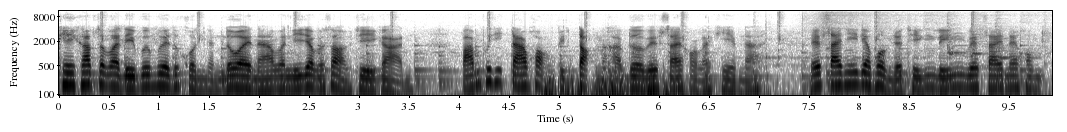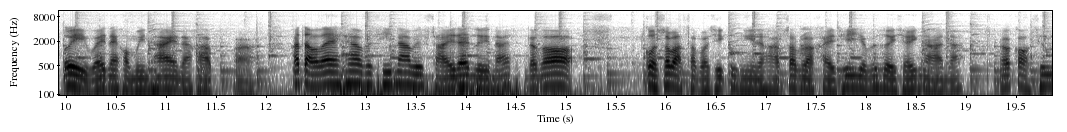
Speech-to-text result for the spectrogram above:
เคครับ สวัสดีเพื่อนๆทุกคนกันด้วยนะ วันนี้จะมาสอนวิธีการปั๊มผู้ติดตามของ TikTok นะครับด้วยเว็บไซต์ของไลเคมนะ เว็บไซต์นี้เดี๋ยวผมจะทิ้งลิงก์เว็บไซต์ในคอมเอ้ยไว้ในคอมเมนต์ให้นะครับอ่าขั้นตอนแรกแค่ไปที่หน้าเว็บไซต์ได้เลยนะ แล้วก็กดสมัครสมาชิกตรงนี้นะครับสำหรับใครที่ยังไม่เคยใช้งานนะ แล้วก็ชื่อ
